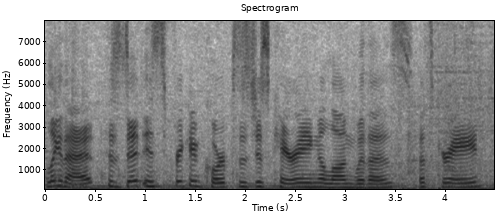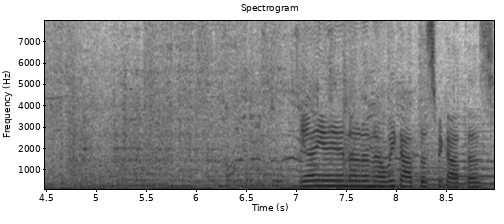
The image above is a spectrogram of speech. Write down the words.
Look at that. His dead, his freaking corpse is just carrying along with us. That's great. Yeah, yeah, yeah, no, no, no, we got this, we got this.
